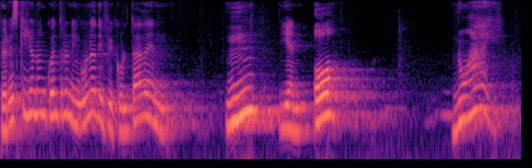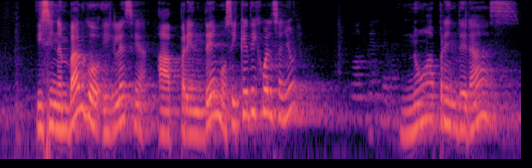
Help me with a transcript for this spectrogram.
Pero es que yo no encuentro ninguna dificultad en n y en o no hay. Y sin embargo, iglesia, aprendemos. ¿Y qué dijo el Señor? No aprenderás.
